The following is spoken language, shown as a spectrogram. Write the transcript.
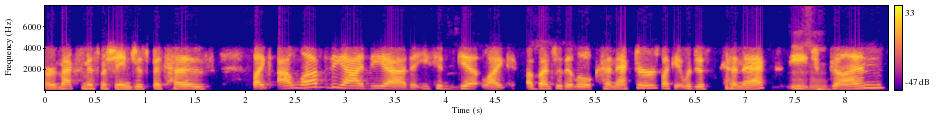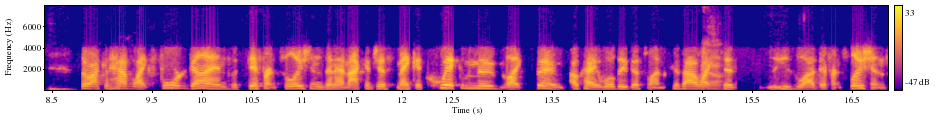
or Maximist machine just because like I loved the idea that you could get like a bunch of the little connectors, like it would just connect mm-hmm. each gun. So I could have like four guns with different solutions in it, and I could just make a quick move, like boom, okay, we'll do this one because I like yeah. to use a lot of different solutions.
